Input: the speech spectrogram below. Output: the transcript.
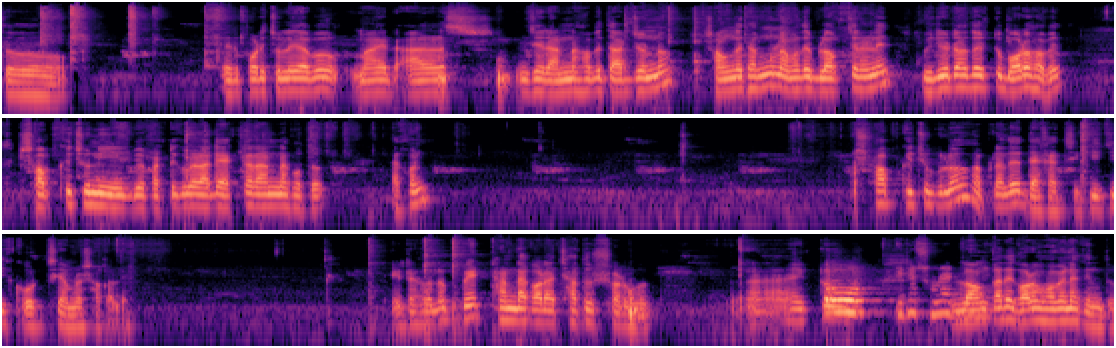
তো এরপরে চলে যাব মায়ের আর যে রান্না হবে তার জন্য। সঙ্গে থাকুন আমাদের ব্লগ চ্যানেলে, ভিডিওটা হয়তো একটু বড় হবে। সব কিছু নিয়ে পার্টিকুলার আগে একটা রান্না হতো, এখন সব কিছুগুলো আপনাদের দেখাচ্ছি, কি কি করছি আমরা সকালে। এটা হলো পেট ঠান্ডা করা ছাতুর শরবত। একটু এটা শোনার জন্য। লঙ্কাতে গরম হবে না কিন্তু।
